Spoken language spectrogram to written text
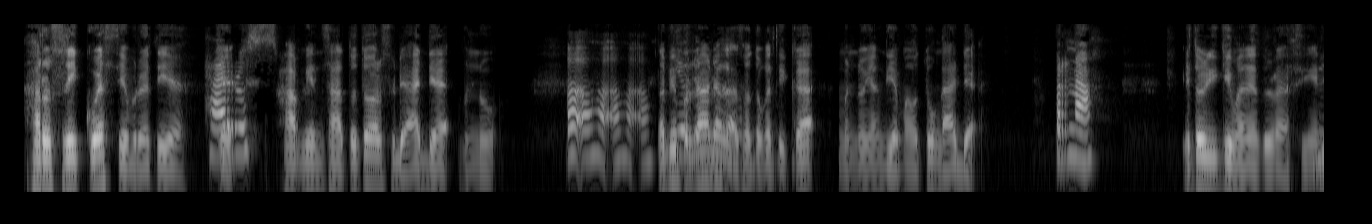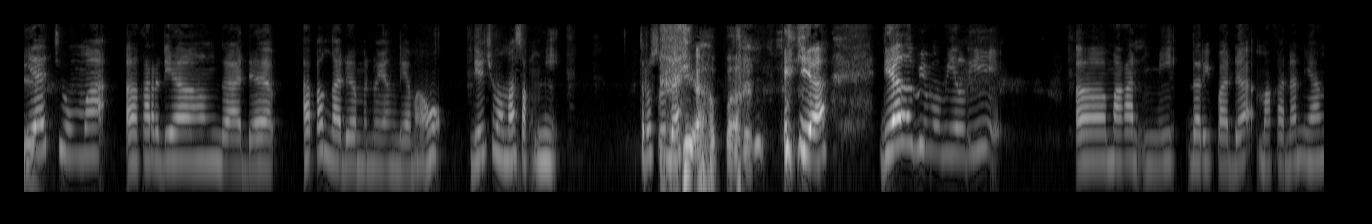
harus request ya berarti ya. Harus. Hamin satu tuh harus sudah ada menu. Eh, eh, eh, eh, eh. Tapi Dia pernah ada nggak suatu ketika menu yang dia mau tuh nggak ada? Pernah. Itu gimana tuh reaksinya dia? dia cuma eh, karena dia nggak ada apa nggak ada menu yang dia mau dia cuma masak mie terus udah Iya apa? iya dia lebih memilih eh, makan mie daripada makanan yang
